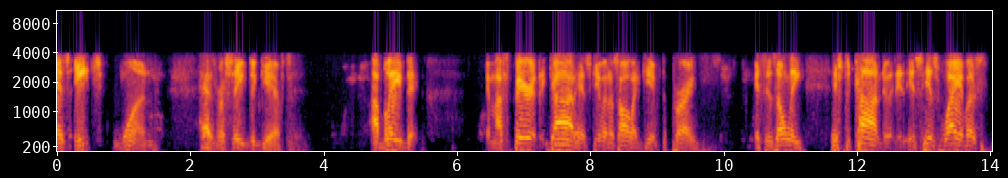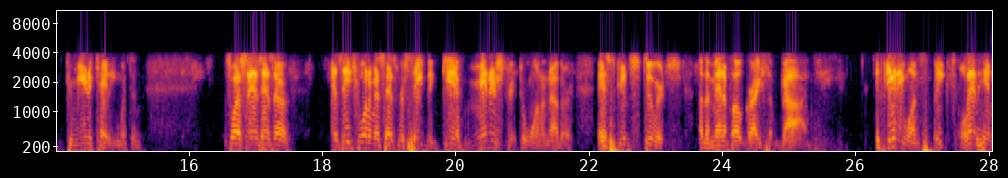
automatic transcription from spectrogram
as each one has received a gift. I believe that in my spirit that God has given us all a gift to pray. It's his only it's the conduit. It's his way of us communicating with him. So it says as a as each one of us has received a gift, minister it to one another as good stewards of the manifold grace of God. If anyone speaks, let him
